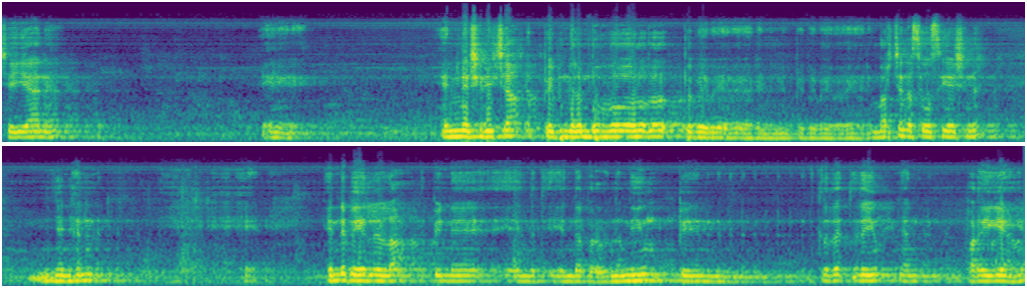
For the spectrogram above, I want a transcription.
ചെയ്യാൻ എന്നെ ക്ഷണിച്ച മർച്ചന്റ് അസോസിയേഷന് ഞാൻ എന്റെ പേരിലുള്ള പിന്നെ എന്താ എന്താ പറയുക നന്ദിയും കൃതജ്ഞതയും ഞാൻ പറയുകയാണ്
